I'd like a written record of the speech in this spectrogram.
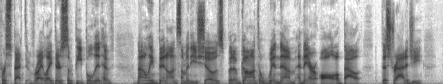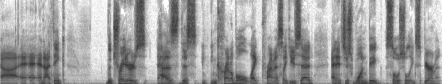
perspective, right? Like, there's some people that have not only been on some of these shows, but have gone on to win them, and they are all about the strategy. Uh, and, and I think the traitors has this incredible like premise, like you said, and it's just one big social experiment.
